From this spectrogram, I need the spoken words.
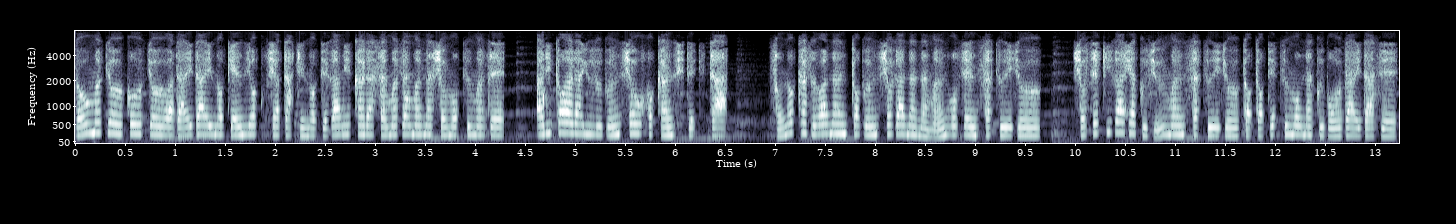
ローマ教皇庁は代々の権力者たちの手紙から様々な書物まで、ありとあらゆる文書を保管してきた。その数はなんと文書が7万5千冊以上、書籍が110万冊以上ととてつもなく膨大だぜ。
